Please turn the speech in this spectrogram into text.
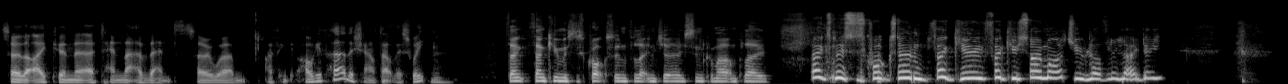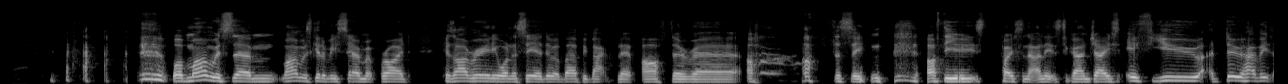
so that I can uh, attend that event. So um, I think I'll give her the shout out this week. Thank, thank you, Mrs. Croxon, for letting Jason come out and play. Thanks, Mrs. Croxon. Thank you. Thank you so much, you lovely lady. well, mine was um mine was going to be Sarah McBride because I really want to see her do a burpee backflip after uh after seeing after you posting that on Instagram, Jace. If you do have it,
